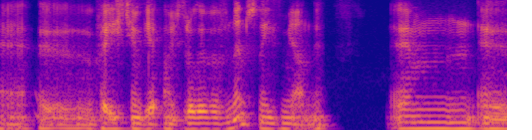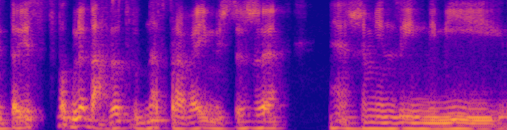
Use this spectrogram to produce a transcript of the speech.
e, wejściem w jakąś drogę wewnętrznej zmiany, to jest w ogóle bardzo trudna sprawa i myślę, że, że między innymi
